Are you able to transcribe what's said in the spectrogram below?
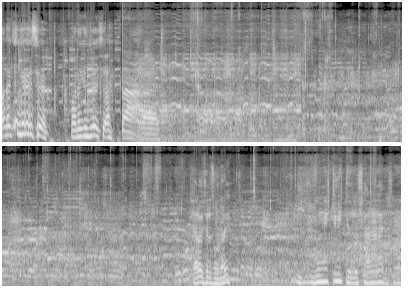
অনেক এনজয় হয়েছে। অনেক এনজয় হয়েছে। খেলা হয়েছে ছোটটা রে? মিষ্টি মিষ্টি হলো সারা লাগে সারা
